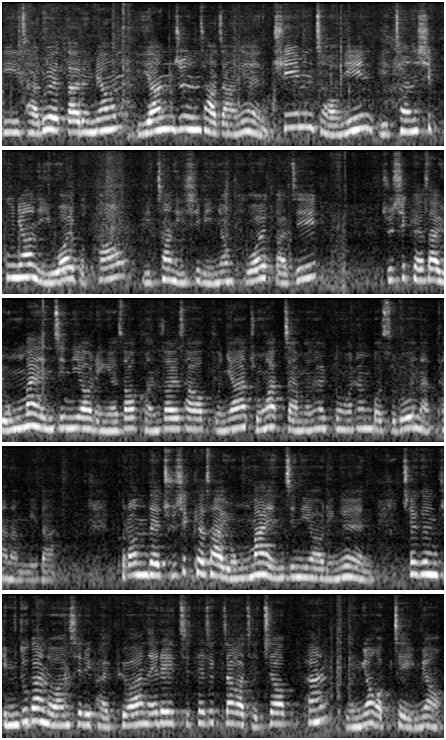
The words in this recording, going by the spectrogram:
이 자료에 따르면 이한준 사장은 취임 전인 2019년 2월부터 2022년 9월까지 주식회사 용마 엔지니어링에서 건설 사업 분야 종합 자문 활동을 한 것으로 나타납니다. 그런데 주식회사 용마 엔지니어링은 최근 김두관 의원실이 발표한 LH 퇴직자가 재취업한 용역업체이며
